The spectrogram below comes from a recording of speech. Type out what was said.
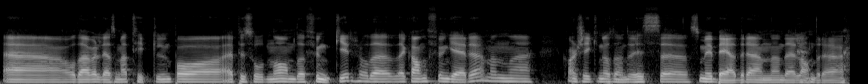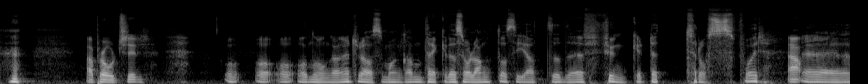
Eh, og det er vel det som er tittelen på episoden nå, om det funker. Og det, det kan fungere, men uh, kanskje ikke nødvendigvis uh, så mye bedre enn en del andre approacher. Og, og, og, og, noen ganger tror jeg også man kan trekke det så langt og si at det funker til tross for ja. uh,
